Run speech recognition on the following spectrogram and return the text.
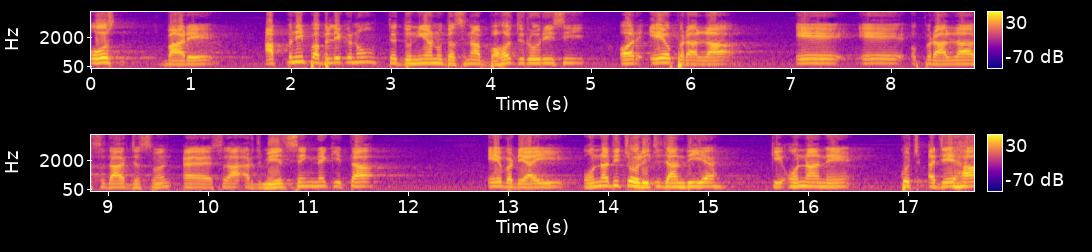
ਉਸ ਬਾਰੇ ਆਪਣੀ ਪਬਲਿਕ ਨੂੰ ਤੇ ਦੁਨੀਆ ਨੂੰ ਦੱਸਣਾ ਬਹੁਤ ਜ਼ਰੂਰੀ ਸੀ ਔਰ ਇਹ ਉਪਰਾਲਾ ਇਹ ਇਹ ਉਪਰਾਲਾ ਸਰਦਾਰ ਜਸਵੰਤ ਸਰਦਾਰ ਅਰਜਮੇਜ ਸਿੰਘ ਨੇ ਕੀਤਾ। ਇਹ ਵਡਿਆਈ ਉਹਨਾਂ ਦੀ ਝੋਲੀ 'ਚ ਜਾਂਦੀ ਹੈ ਕਿ ਉਹਨਾਂ ਨੇ ਕੁਝ ਅਜਿਹਾ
